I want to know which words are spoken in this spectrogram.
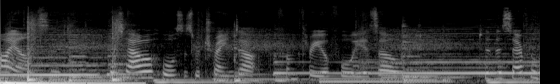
I answered that our horses were trained up from three or four years old to the several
